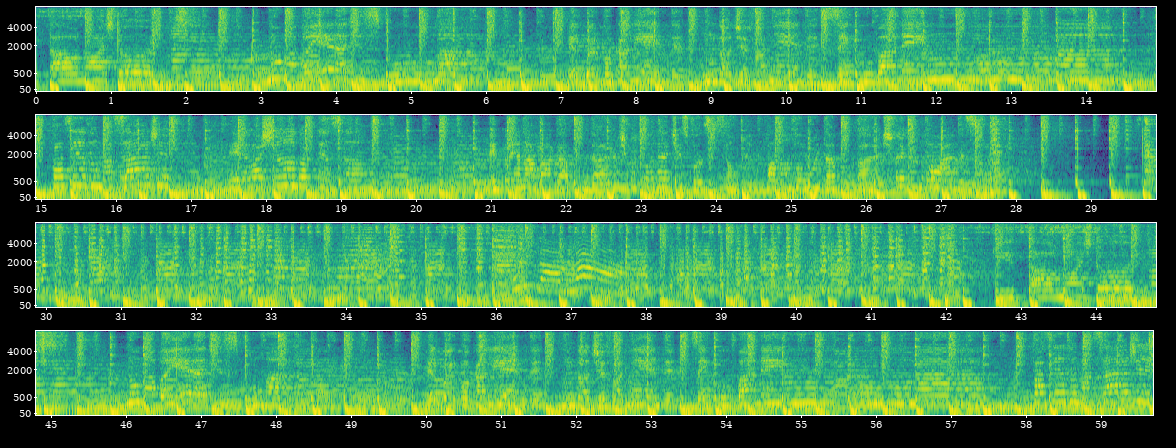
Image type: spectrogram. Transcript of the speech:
Tal nós dois numa banheira de espuma? El cuerpo caliente, um dolce far niente, sem culpa nenhuma. Fazendo massagem, relaxando a tensão. Em plena vagabundagem, com toda a disposição. Falando muita bobagem, esfregando com água e sabão. e il cuerpo caliente, un dolce far niente, sei cupa nenhuma, fazendo massagem.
